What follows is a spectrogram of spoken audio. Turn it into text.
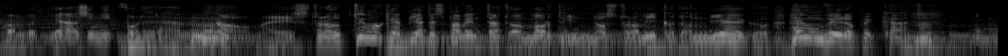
quando gli asini voleranno. No, maestro, temo che abbiate spaventato a morte il nostro amico Don Diego. È un vero peccato.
